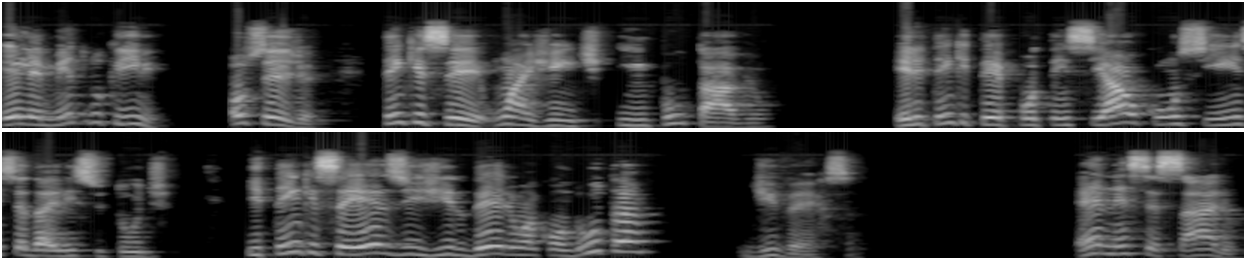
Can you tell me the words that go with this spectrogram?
elemento do crime. Ou seja, tem que ser um agente imputável, ele tem que ter potencial consciência da ilicitude e tem que ser exigido dele uma conduta diversa. É necessário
